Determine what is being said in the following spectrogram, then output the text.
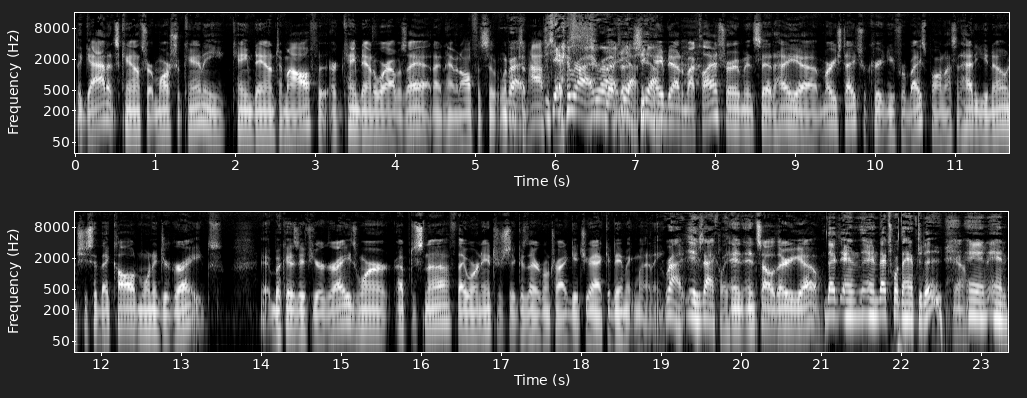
the guidance counselor at Marshall County came down to my office, or came down to where I was at. I didn't have an office when I was in Right. high school. Yeah, right, right, But, uh, yeah, she yeah. came down to my classroom and said, "Hey, uh, Murray State's recruiting you for baseball." And I said, "How do you know?" And she said, "They called and wanted your grades." Uh, Because if your grades weren't up to snuff, they weren't interested because they were going to try to get you academic money. Right. Exactly. And and so there you go. That and and that's what they have to do. Yeah. And and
